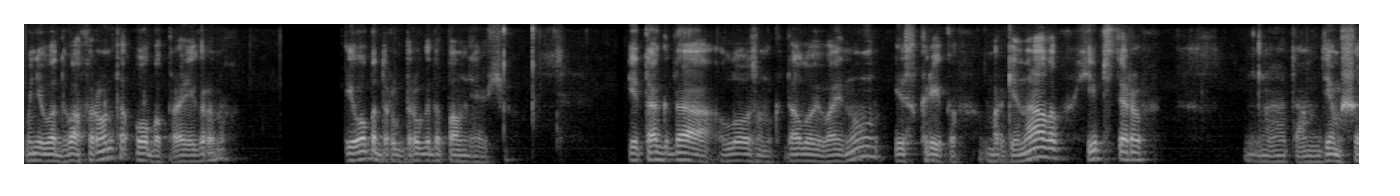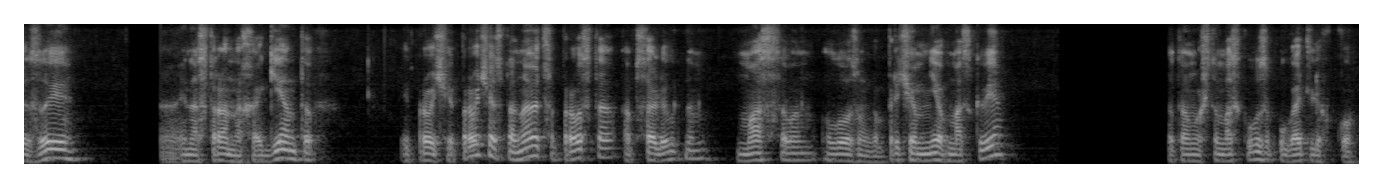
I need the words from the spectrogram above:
У него два фронта, оба проигранных, и оба друг друга дополняющих. И тогда лозунг «Долой войну» из криков маргиналов, хипстеров, э, там, демшизы, э, иностранных агентов и прочее, прочее становится просто абсолютным массовым лозунгом. Причем не в Москве, потому что Москву запугать легко.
